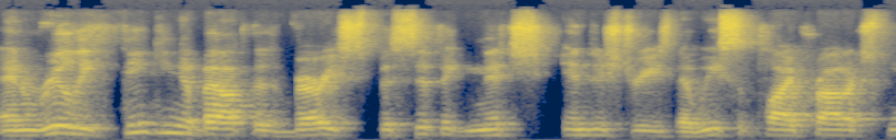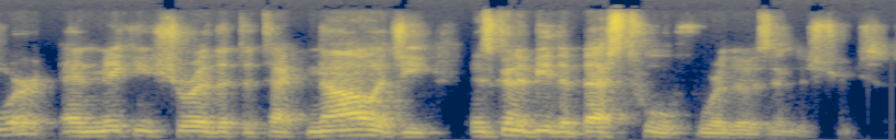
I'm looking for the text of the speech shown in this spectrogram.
and really thinking about the very specific niche industries that we supply products for and making sure that the technology is going to be the best tool for those industries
